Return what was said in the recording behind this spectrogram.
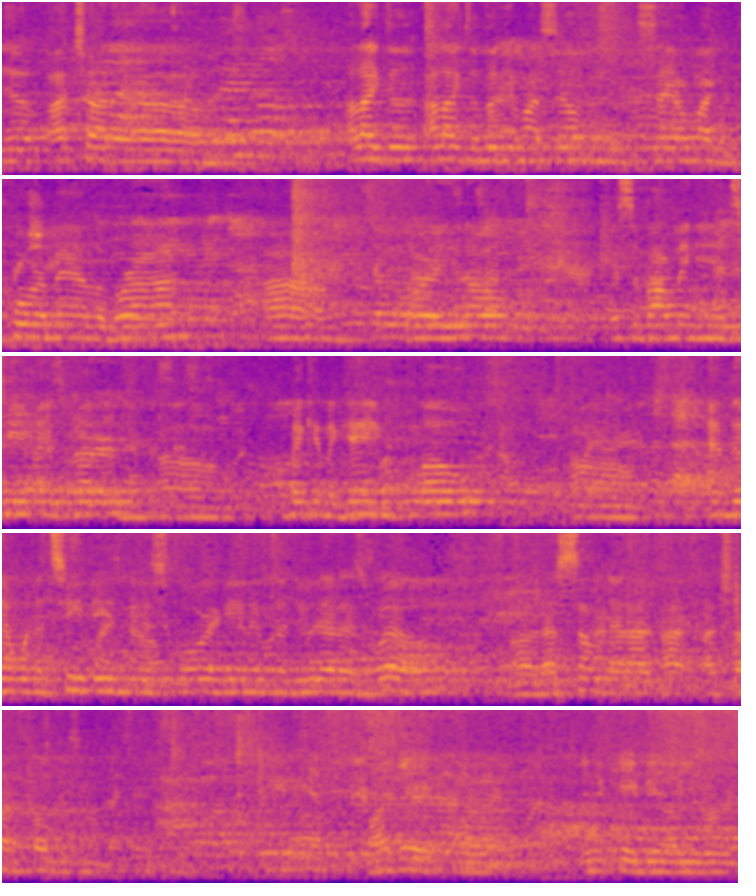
yeah. I try to. Uh, I like to. I like to look at myself and say I'm like a poor man LeBron, um, where you know it's about making your teammates better, um, making the game flow, um, and then when the team needs me to score, being able to do that as well. Uh, that's something that I, I, I try to focus on. Roger, uh, in the KBL, you were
